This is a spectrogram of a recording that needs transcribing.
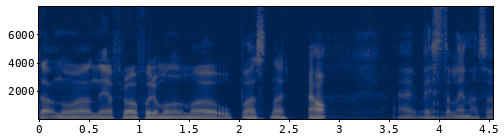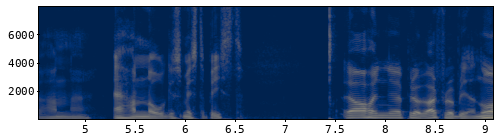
det, nå er jeg ned fra forrige måned, nå må jeg opp på hesten her. Ja. Westerlin, altså. Han, eh, er han Norges Mr. Beast? Ja, han prøver i hvert fall å bli det nå.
